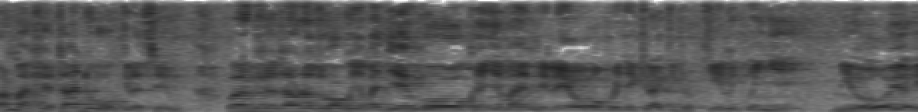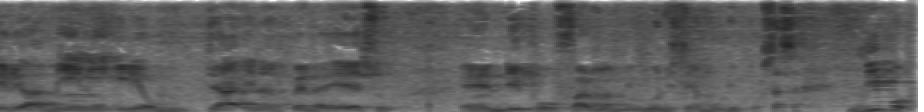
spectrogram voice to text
Falme ya shetani huko kila sehemu. Falme ya shetani unaweza kwenye majengo, kwenye maendeleo, kwenye kila kitu. Lakini kwenye mioyo iliyoamini, iliyomjaa inayopenda Yesu, e, ndipo ufalme wa mbinguni sehemu ulipo. Sasa ndipo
